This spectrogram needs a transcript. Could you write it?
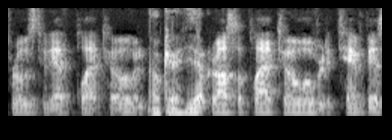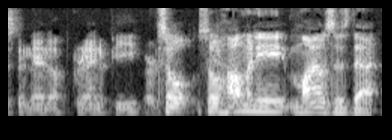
froze to death plateau and Okay. Yep. across the plateau over to Tempest, and then up Granite Peak. Or So, so how many miles is that?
